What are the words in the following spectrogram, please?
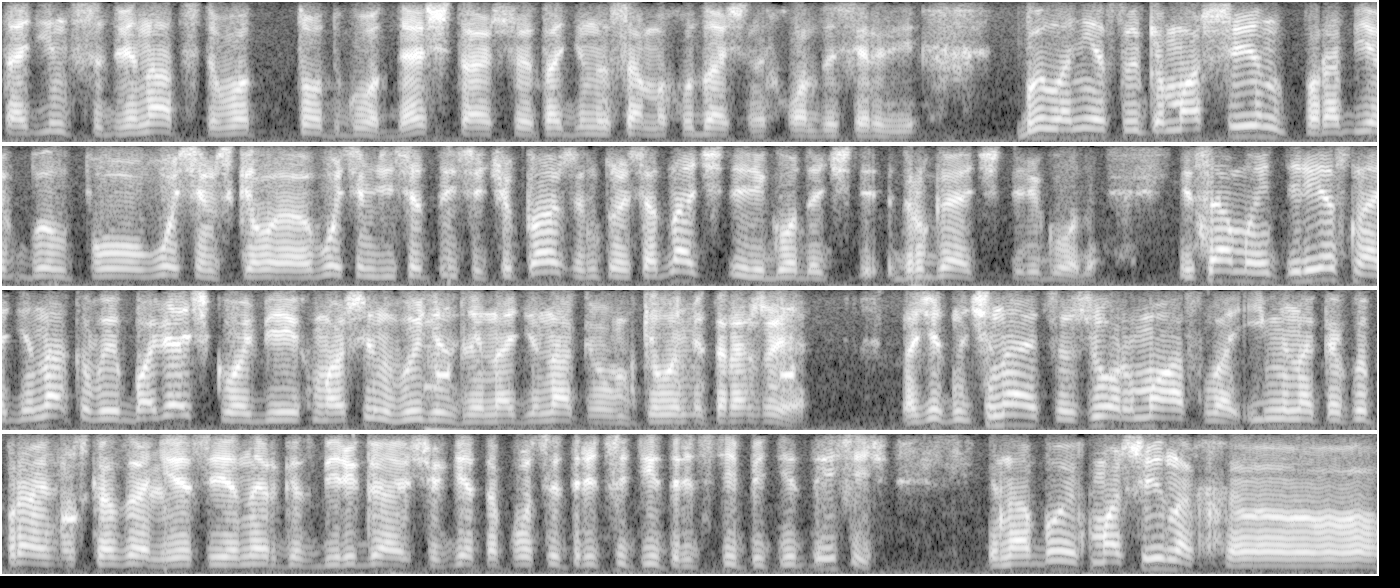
11, 12, вот тот год. Да, считаю, что это один из самых удачных Honda CR-V. Было несколько машин, пробег был по 80, кило- 80 тысяч у каждой, ну, то есть одна 4 года, четыре- другая 4 года. И самое интересное, одинаковые болячки у обеих машин вылезли на одинаковом километраже. Значит, начинается жор масла, именно, как вы правильно сказали, если энергосберегающий, где-то после 30-35 тысяч. И на обоих машинах э,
